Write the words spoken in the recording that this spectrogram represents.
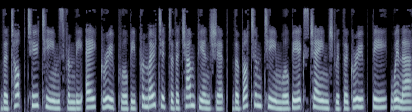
the top two teams from the A group will be promoted to the championship, the bottom team will be exchanged with the Group B winner,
